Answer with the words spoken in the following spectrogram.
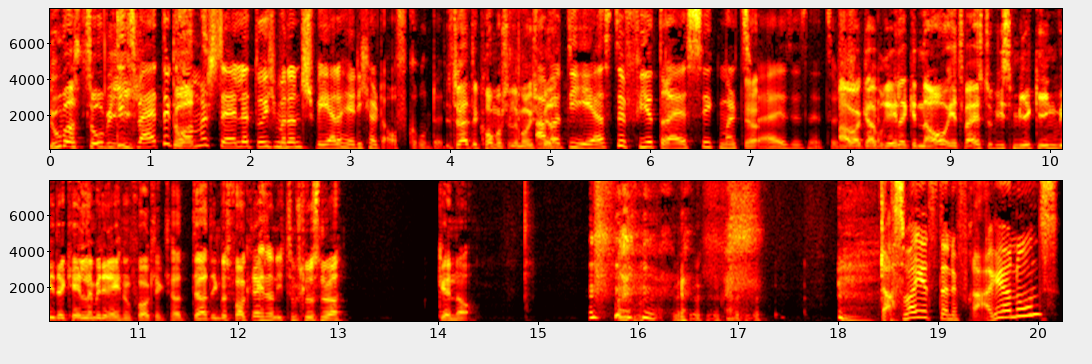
Du warst so wie die ich. zweite dort. Kommastelle tue ich mir dann schwer, da hätte ich halt aufgerundet. Die zweite Kommastelle mache ich später. Aber die erste 4,30 mal 2 Ja. ist es nicht so schwer. Aber Gabriele, genau, jetzt weißt du, wie es mir ging, wie der Kellner mir die Rechnung vorgelegt hat. Der hat irgendwas vorgerechnet und ich zum Schluss nur, genau. Das war jetzt eine Frage an uns?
